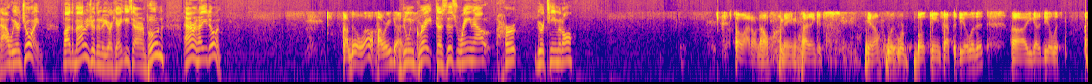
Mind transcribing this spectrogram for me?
now we are joined by the manager of the New York Yankees, Aaron Boone. Aaron, how you doing? I'm doing well. How are you guys? Doing great. Does this rain out hurt your team at all? Oh, I don't know. I mean, I think it's you know we're, we're both teams have to deal with it. Uh, you got to deal with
